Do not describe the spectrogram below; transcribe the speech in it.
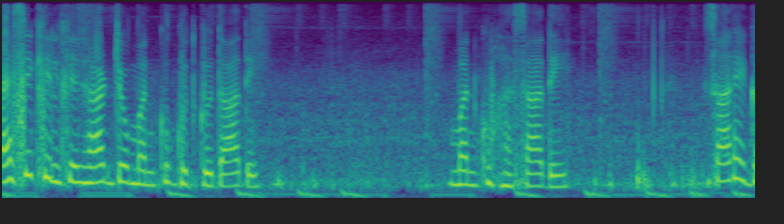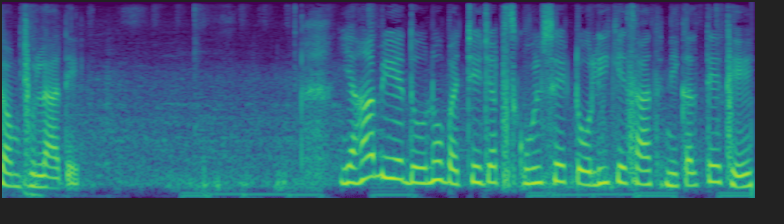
ऐसी खिलखिलाहट जो मन को गुदगुदा दे। मन को हंसा दे, सारे गम भुला दे। यहाँ भी ये दोनों बच्चे जब स्कूल से टोली के साथ निकलते थे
